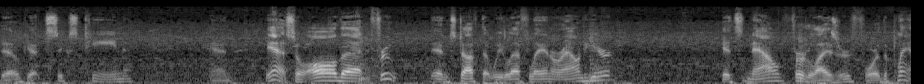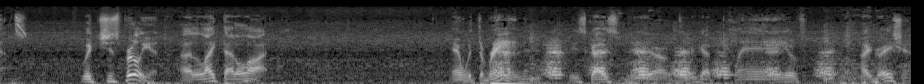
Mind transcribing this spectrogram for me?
they'll get? 16 and yeah so all that fruit and stuff that we left laying around here it's now fertilizer for the plants which is brilliant. I like that a lot. And with the rain these guys we got plenty of hydration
